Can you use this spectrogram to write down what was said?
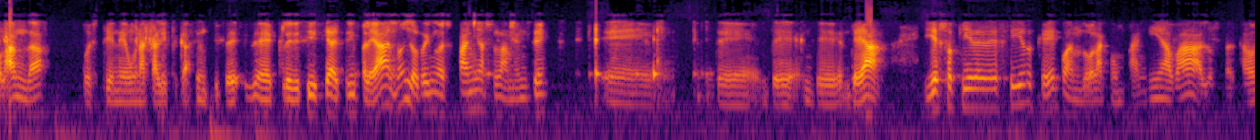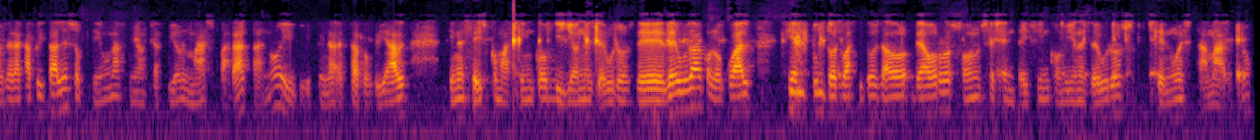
Holanda pues tiene una calificación de crediticia de triple A, ¿no? Y el reino de España solamente eh, de A. Y eso quiere decir que cuando la compañía va a los mercados de la capitales obtiene una financiación más barata, ¿no? Y Ferrovial tiene 6,5 billones de euros de deuda, con lo cual 100 puntos básicos de ahorro son 65 millones de euros, que no está mal, ¿no?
